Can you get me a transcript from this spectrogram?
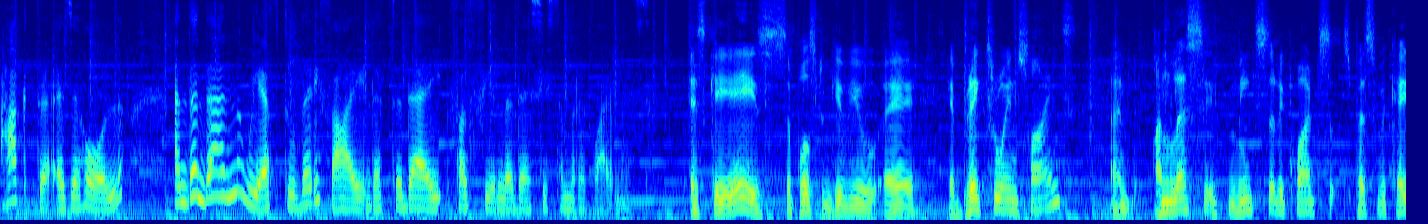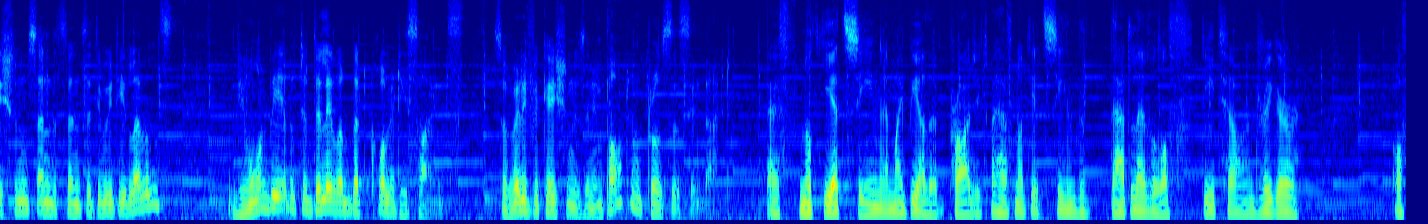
act as a whole, and then, then we have to verify that they fulfill the system requirements. SKA is supposed to give you a, a breakthrough in science and unless it meets the required specifications and the sensitivity levels, we won't be able to deliver that quality science. So verification is an important process in that. I've not yet seen, there might be other projects, but I have not yet seen the, that level of detail and rigor of,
